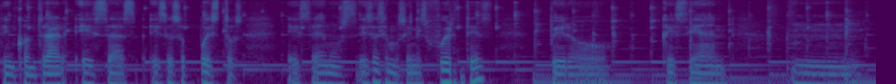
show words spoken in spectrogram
de encontrar esas, esos opuestos, esas emociones fuertes, pero que sean mm,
